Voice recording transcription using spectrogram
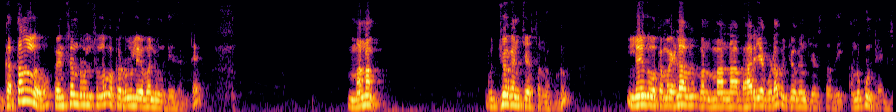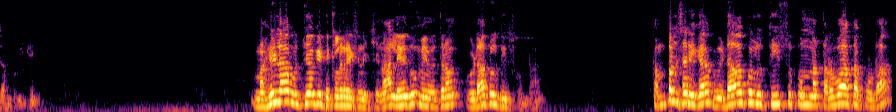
గతంలో పెన్షన్ రూల్స్లో ఒక రూల్ ఏమని ఉండేదంటే మనం ఉద్యోగం చేస్తున్నప్పుడు లేదు ఒక మహిళ మన- మా నా భార్య కూడా ఉద్యోగం చేస్తుంది అనుకుంటే ఎగ్జాంపుల్కి మహిళా ఉద్యోగి డిక్లరేషన్ ఇచ్చినా లేదు మేమిద్దరం విడాకులు తీసుకున్నా కంపల్సరీగా విడాకులు తీసుకున్న తర్వాత కూడా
